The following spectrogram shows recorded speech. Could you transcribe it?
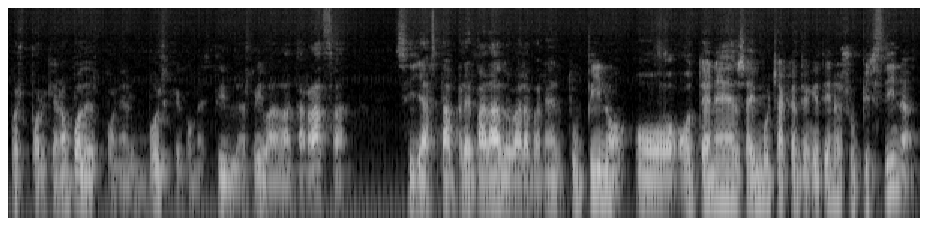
Pues porque no puedes poner un bosque comestible arriba de la terraza si ya está preparado para poner tu pino o, o tenés, hay mucha gente que tiene su piscina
